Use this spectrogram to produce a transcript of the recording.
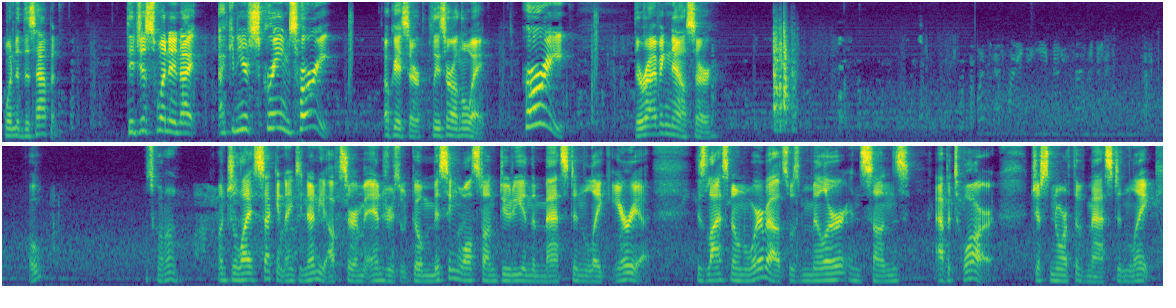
When did this happen? They just went in. I, I can hear screams. Hurry! Okay, sir. Police are on the way. Hurry! They're arriving now, sir. What's going on? On July 2nd, 1990, Officer M. Andrews would go missing whilst on duty in the Maston Lake area. His last known whereabouts was Miller and Sons Abattoir, just north of Maston Lake.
